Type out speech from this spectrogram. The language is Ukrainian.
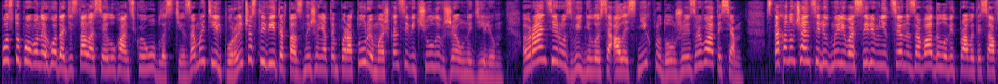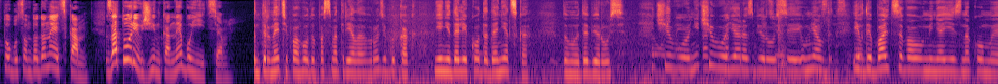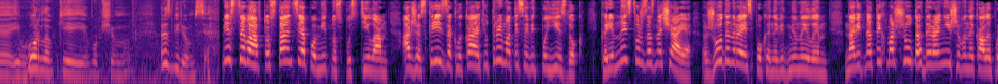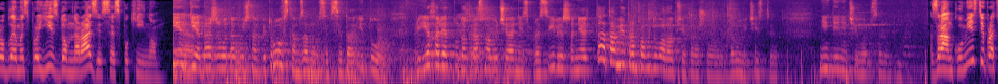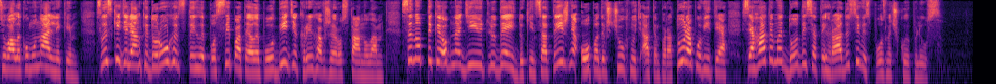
Поступово негода дісталася і Луганської області. Заметіль, поривчастий вітер та зниження температури мешканці відчули вже у неділю. Вранці розвиднілося, але сніг продовжує зриватися. Стахановчанці Людмилі Васильівні це не завадило відправитися автобусом до Донецька. Заторів жінка не боїться. В интернете погоду посмотрела, вроде бы как мне недалеко до Донецка, думаю, доберусь. Ничего, ничего, я разберусь. И у меня и в Дебальцево у меня есть знакомые, и в Горловке, и, в общем, разберемся. Місцева автостанція помітно спустіла, адже скрізь закликають утриматися від поїздок. Керівництво ж зазначає, жоден рейс поки не відмінили. Навіть на тих маршрутах, де раніше виникали проблеми з проїздом, наразі все спокійно. Нигде, даже вот обычно в Петровском заносят всегда, и то. Приехали оттуда красновучане, спросили, что они говорят, да, там ветром повыдувало вообще хорошо, дороги чистые. Нигде нічого абсолютно. Зранку у місті працювали комунальники. Слизькі ділянки дороги встигли посипати, але по обіді крига вже розтанула. Синоптики обнадіють людей. До кінця тижня опади вщухнуть, а температура повітря сягатиме до 10 градусів із позначкою плюс.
